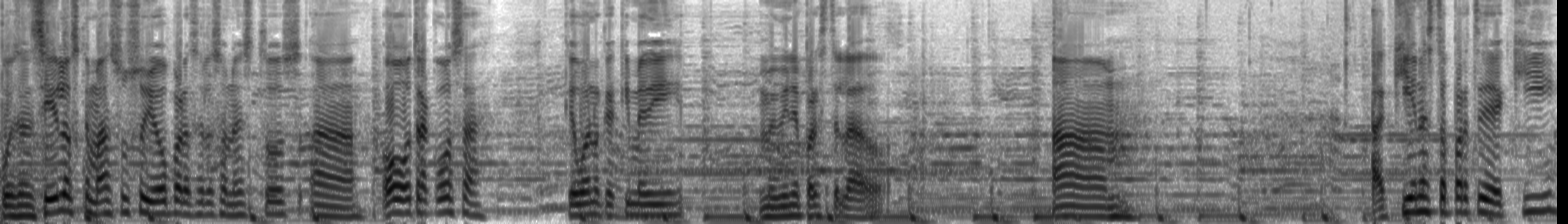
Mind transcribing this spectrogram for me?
pues en sí los que más uso yo para serles honestos. Uh, oh, otra cosa. Qué bueno que aquí me di, me vine para este lado. Um, Aquí en esta parte de aquí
